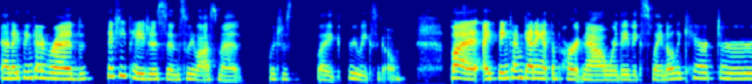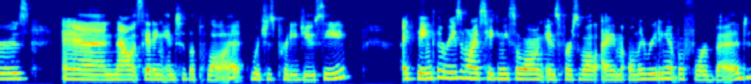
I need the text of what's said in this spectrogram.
and I think I've read 50 pages since we last met, which was like three weeks ago. But I think I'm getting at the part now where they've explained all the characters and now it's getting into the plot, which is pretty juicy. I think the reason why it's taking me so long is first of all, I'm only reading it before bed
